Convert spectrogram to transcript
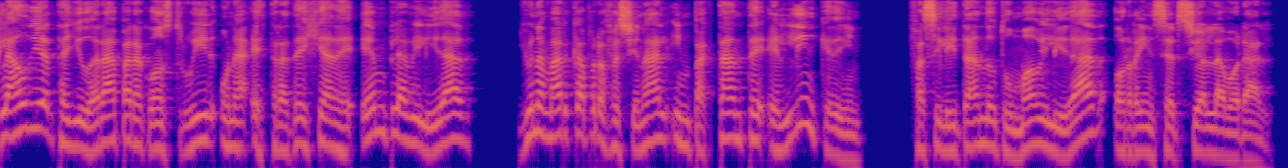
Claudia te ayudará para construir una estrategia de empleabilidad y una marca profesional impactante en LinkedIn, facilitando tu movilidad o reinserción laboral.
